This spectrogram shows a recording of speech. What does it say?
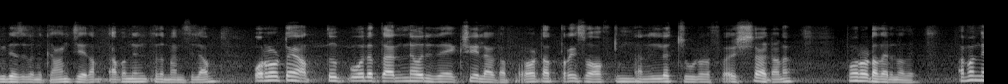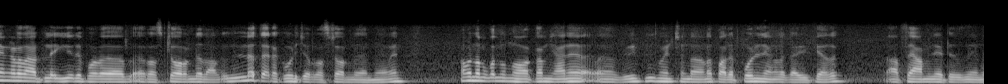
വീഡിയോസിൽ ഒന്ന് കാണിച്ചു തരാം. അപ്പം നിങ്ങൾക്കത് മനസ്സിലാവും. പൊറോട്ട അതുപോലെ തന്നെ ഒരു രക്ഷയില്ല കേട്ടോ. പൊറോട്ട അത്രയും സോഫ്റ്റും നല്ല ചൂടോടെ ഫ്രഷ് ആയിട്ടാണ് പൊറോട്ട തരുന്നത്. അപ്പം ഞങ്ങളുടെ നാട്ടിലെ ഈ ഒരു റെസ്റ്റോറന്റ് നല്ല തിരക്ക് പിടിച്ച റെസ്റ്റോറന്റ് തന്നെയാണ്. അപ്പം നമുക്കൊന്ന് നോക്കാം. ഞാൻ വീട്ടിൽ മേടിച്ചുകൊണ്ടാണ് പലപ്പോഴും ഞങ്ങൾ കഴിക്കാറ്. ആ ഫാമിലിയായിട്ട് ഇരുന്ന് ഞാൻ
